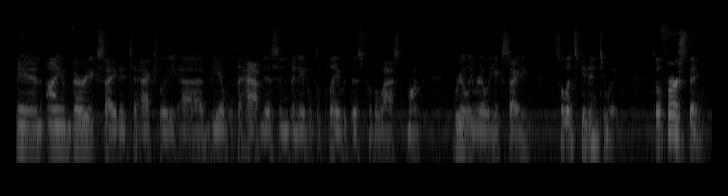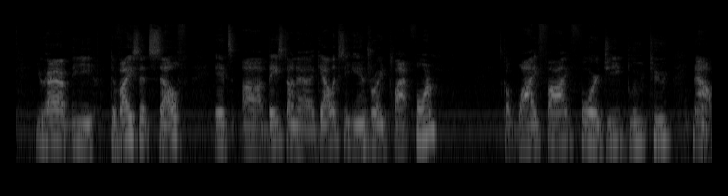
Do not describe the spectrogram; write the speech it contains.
and I am very excited to actually uh, be able to have this and been able to play with this for the last month. Really, really exciting. So let's get into it. So first thing, you have the device itself. It's uh, based on a Galaxy Android platform. It's got Wi-Fi, 4G, Bluetooth. Now,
